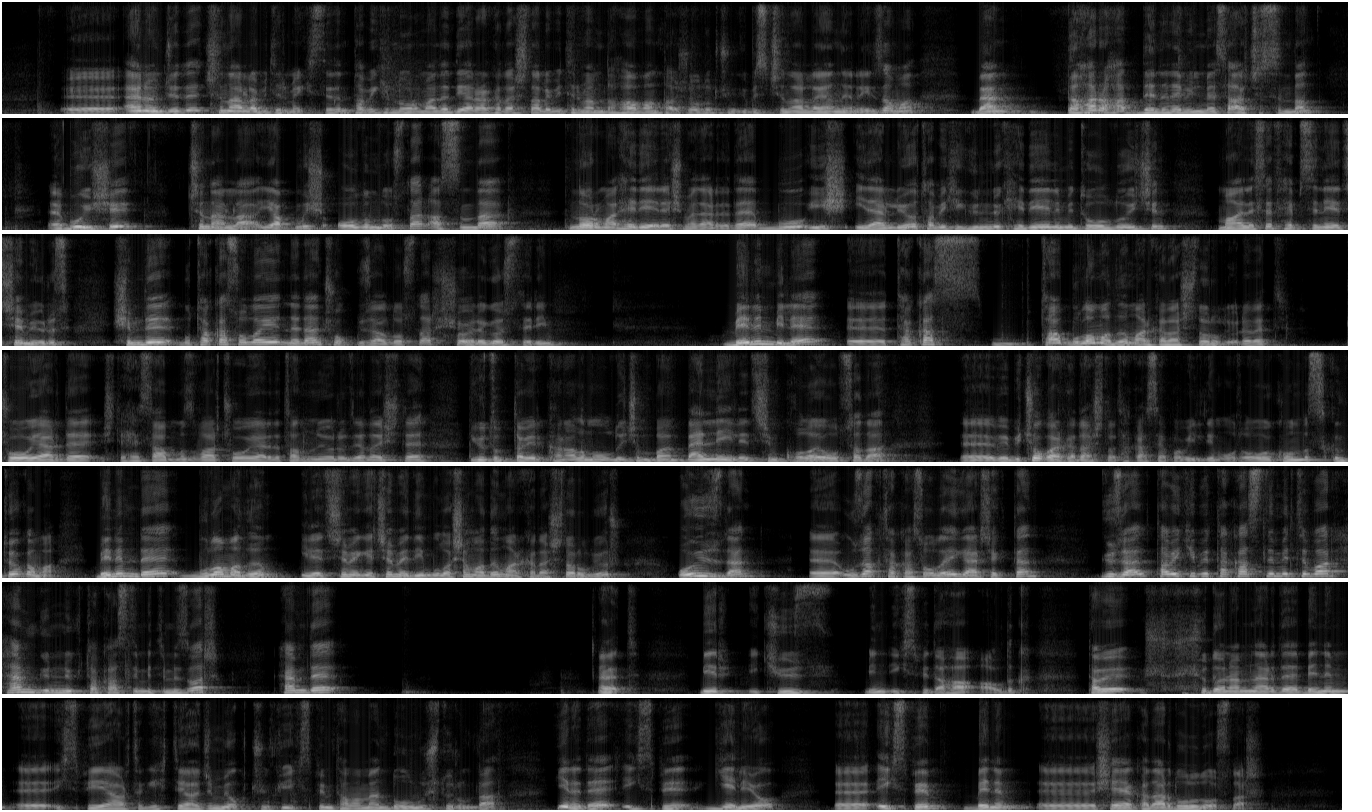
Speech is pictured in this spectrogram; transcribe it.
Ee, en önce de Çınar'la bitirmek istedim. Tabii ki normalde diğer arkadaşlarla bitirmem daha avantajlı olur. Çünkü biz Çınar'la yan yanayız ama ben daha rahat denenebilmesi açısından e, bu işi Çınar'la yapmış oldum dostlar. Aslında normal hediyeleşmelerde de bu iş ilerliyor. Tabii ki günlük hediye limiti olduğu için maalesef hepsine yetişemiyoruz. Şimdi bu takas olayı neden çok güzel dostlar? Şöyle göstereyim. Benim bile e, takas ta bulamadığım arkadaşlar oluyor. Evet. Çoğu yerde işte hesabımız var, çoğu yerde tanınıyoruz ya da işte YouTube'da bir kanalım olduğu için benle iletişim kolay olsa da e, ve birçok arkadaşla takas yapabildiğim o, o konuda sıkıntı yok ama benim de bulamadığım, iletişime geçemediğim, ulaşamadığım arkadaşlar oluyor. O yüzden e, uzak takas olayı gerçekten güzel. Tabii ki bir takas limiti var. Hem günlük takas limitimiz var hem de Evet. Bir 200 bin XP daha aldık. Tabi şu dönemlerde benim e, XP'ye artık ihtiyacım yok. Çünkü XP'm tamamen dolmuş durumda. Yine de XP geliyor. E, XP'm benim e, şeye kadar dolu dostlar.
